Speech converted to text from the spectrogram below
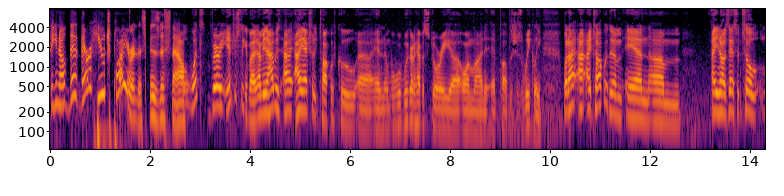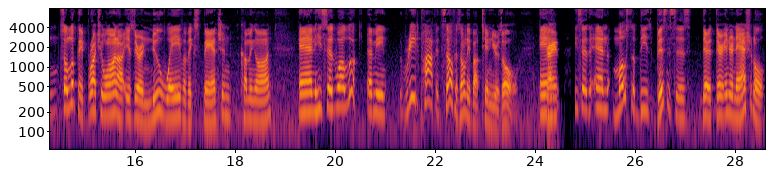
The, you know, they're, they're a huge player in this business now. Well, what's very interesting about it, I mean, I was I, I actually talked with Koo, uh, and we're, going to have a story uh, online at, at Publishers Weekly, but I, I, I talked with him, and um, I, you know, I was asking him, so so look, they brought you on. Uh, is there a new wave of expansion coming on? And he said, well, look, I mean, Reed Pop itself is only about ten years old, and Right. he says, and most of these businesses, they're they're international.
